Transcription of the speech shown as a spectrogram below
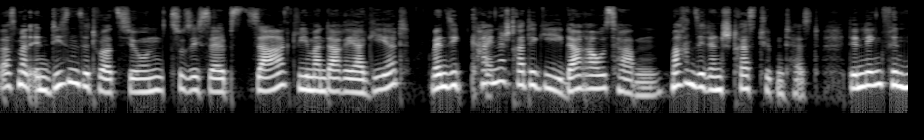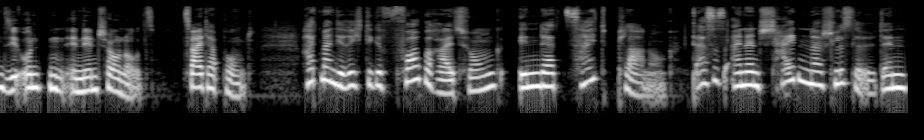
was man in diesen Situationen zu sich selbst sagt, wie man da reagiert. Wenn Sie keine Strategie daraus haben, machen Sie den Stresstypentest. Den Link finden Sie unten in den Show Notes. Zweiter Punkt. Hat man die richtige Vorbereitung in der Zeitplanung? Das ist ein entscheidender Schlüssel, denn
